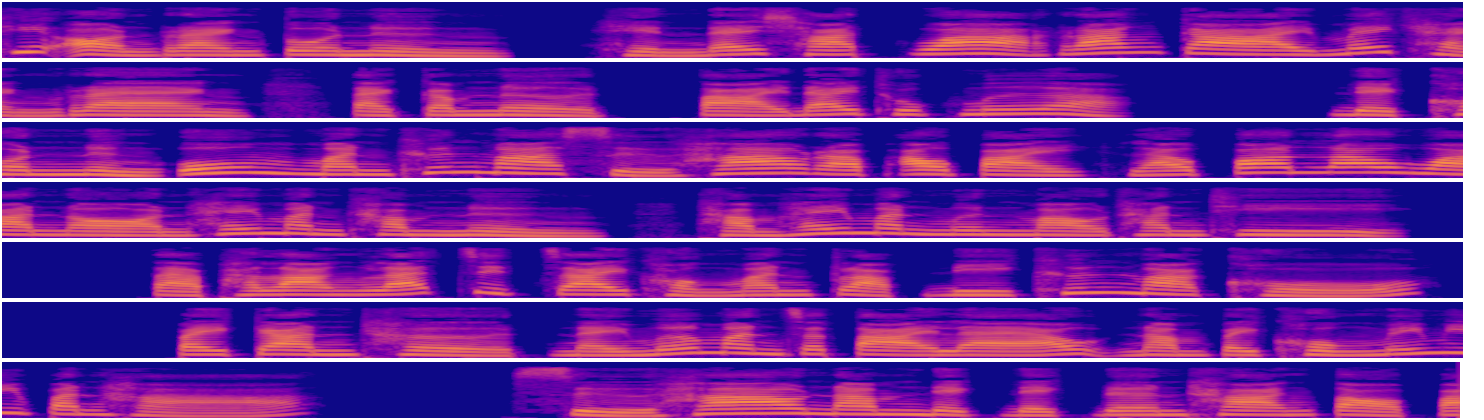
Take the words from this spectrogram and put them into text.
ที่อ่อนแรงตัวหนึ่ง เห็นได้ชัดว่าร่างกายไม่แข็งแรง แต่กำเนิดตายได้ทุกเมื่อ เด็กคนหนึ่งอุ้มมันขึ้นมาสื่อห้าวรับเอาไป แล้วป้อนเหล้าวานอนให้มันคำหนึ่งทำให้มันมึนเมาทันที แต่พลังและจิตใจของมันกลับดีขึ้นมาโข ไปกันเถิดในเมื่อมันจะตายแล้วนำไปคงไม่มีปัญหา สื่อห้าวนำเด็กๆเดินทางต่อไป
